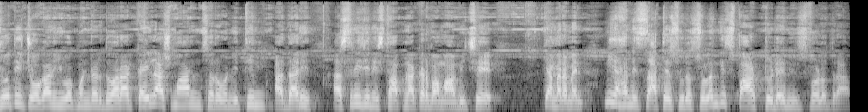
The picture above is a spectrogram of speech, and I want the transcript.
જ્યોતિ ચોગાન યુવક મંડળ દ્વારા કૈલાશ માન સરોવરની થીમ આધારિત આ શ્રીજીની સ્થાપના કરવામાં આવી છે. કેમેરામેન નિહાની સાથે Surat Solanki spark today news Vadodara.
